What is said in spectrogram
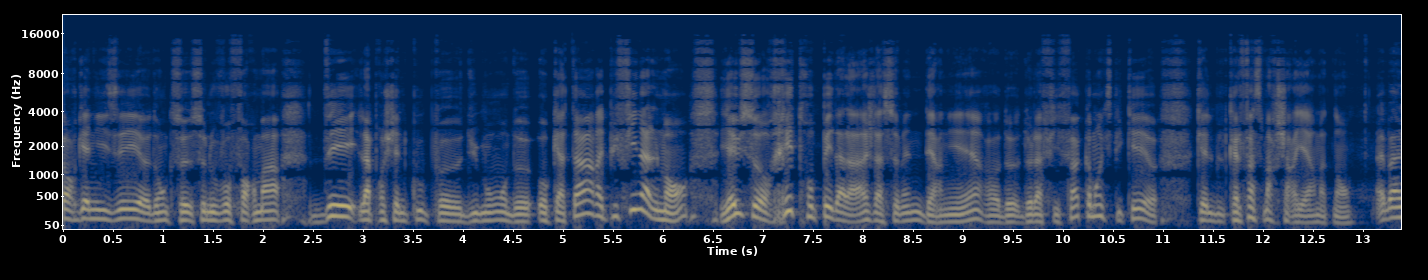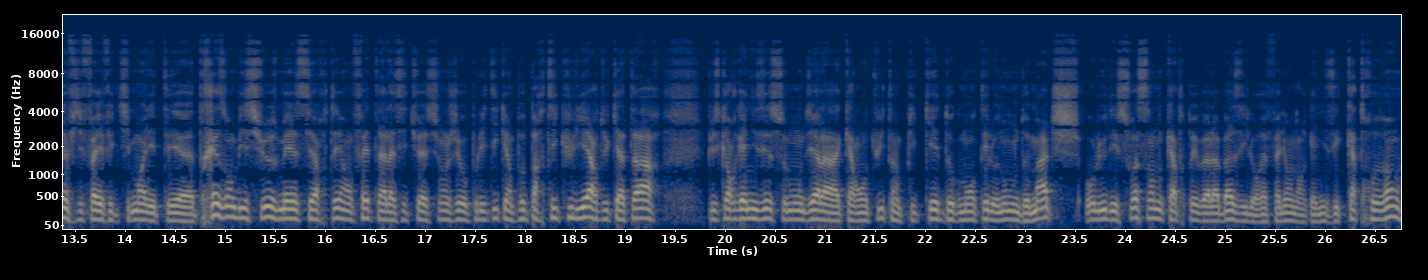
organiser euh, donc ce, nouveau format dès la prochaine Coupe euh, du Monde au Qatar. Et puis finalement, il y a eu ce rétropédalage la semaine dernière de, la FIFA. Comment expliquer qu'elle qu fasse marche arrière maintenant? Eh ben, La FIFA effectivement, elle était très ambitieuse, mais elle s'est heurtée en fait à la situation géopolitique un peu particulière du Qatar, puisqu'organiser ce mondial à 48 impliquait d'augmenter le nombre de matchs. Au lieu des 64 prévus à la base, il aurait fallu en organiser 80.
